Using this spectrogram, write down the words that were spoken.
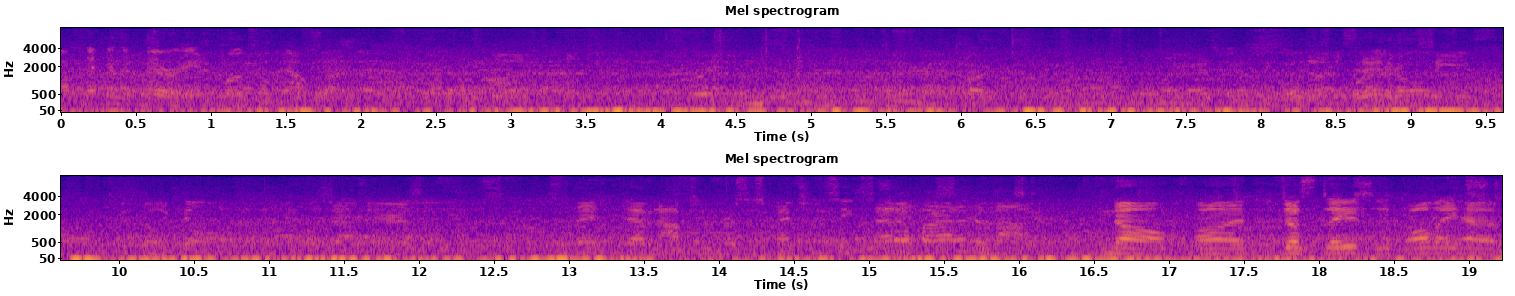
I'm thinking if they're in close on the outside. So they have an option for suspension seat setup on it or not? No, uh, just they. All they have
